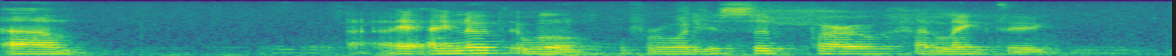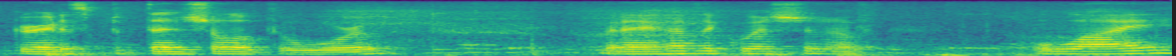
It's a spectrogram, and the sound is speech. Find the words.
Um, I, I know, well, for what you said, Paro had like the greatest potential of the world. But I have the question of why,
